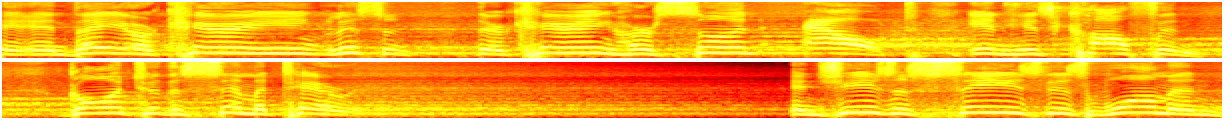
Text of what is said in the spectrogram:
And they are carrying, listen, they're carrying her son out in his coffin, going to the cemetery. And Jesus sees this woman,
